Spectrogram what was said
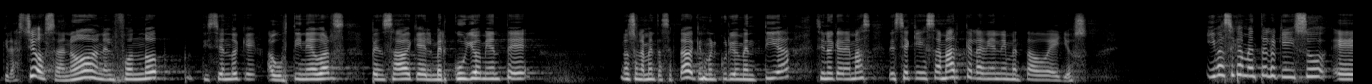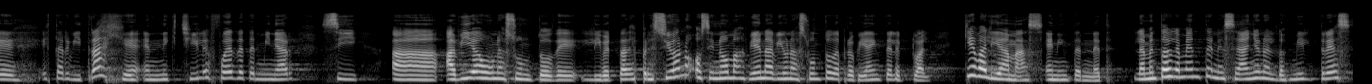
graciosa, ¿no? En el fondo, diciendo que Agustín Edwards pensaba que el mercurio miente, no solamente aceptaba que el mercurio mentía, sino que además decía que esa marca la habían inventado ellos. Y básicamente lo que hizo eh, este arbitraje en Nick Chile fue determinar si ah, había un asunto de libertad de expresión o si no, más bien había un asunto de propiedad intelectual. ¿Qué valía más en Internet? Lamentablemente, en ese año, en el 2003,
